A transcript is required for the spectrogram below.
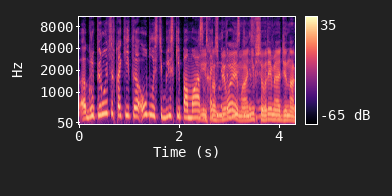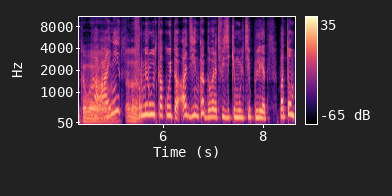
э, группируются в какие-то области, близкие по массам, их разбиваем, а они все время одинаково... Да, а они Да-да. формируют какой-то один, как говорят физики, мультиплет. Потом,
